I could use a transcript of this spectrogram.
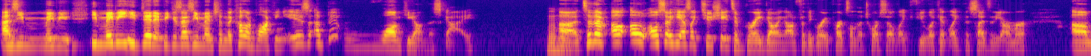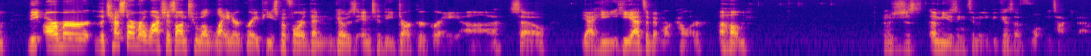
as you maybe he maybe he did it because as you mentioned, the color blocking is a bit wonky on this guy. Mhm. Uh, to the oh, oh, also he has like two shades of gray going on for the gray parts on the torso. Like if you look at like the sides of the armor, um, the armor, the chest armor latches onto a lighter gray piece before it then goes into the darker gray. Uh, so yeah, he he adds a bit more color. Um, which is just amusing to me because of what we talked about.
